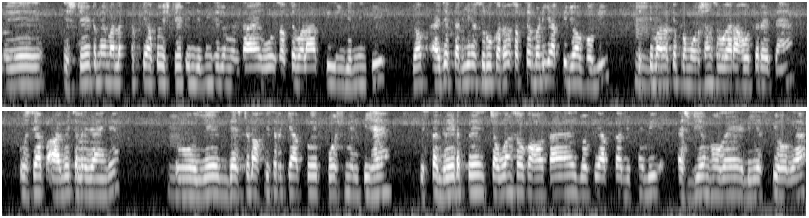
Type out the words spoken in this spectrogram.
तो ये स्टेट में मतलब कि आपको स्टेट इंजीनियरिंग से जो मिलता है वो सबसे बड़ा आपकी इंजीनियरिंग की जो आप एज ए करियर शुरू कर रहे हो सबसे बड़ी आपकी जॉब होगी हम्म, इसके बाद हम्म। आपके प्रमोशंस वगैरह होते रहते हैं उससे आप आगे चले जाएँगे हम्म। तो ये गेस्टेड ऑफिसर की आपको एक पोस्ट मिलती है इसका ग्रेड पे चौवन सौ का होता है जो कि आपका जितने भी एसडीएम हो गए डीएसपी हो गया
